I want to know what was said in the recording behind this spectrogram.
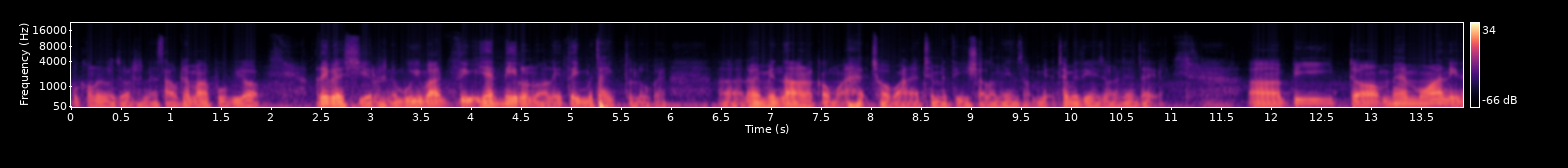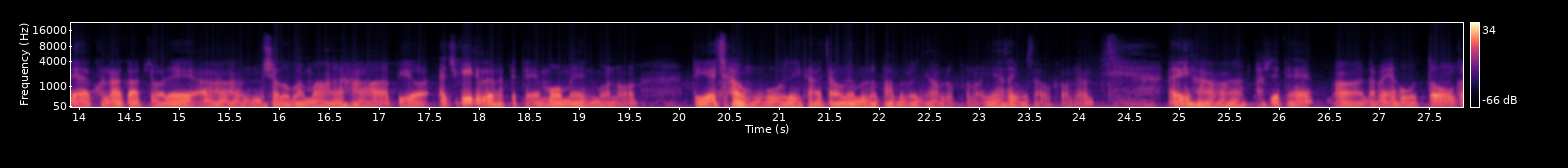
ပူကောင်းတယ်လို့ကျွန်တော်ထင်တယ်စောက်ထဲမှာပူပြီးတော့အတိတ်ပဲရှိရလို့ထင်တယ် movie မှာသိအရင်နှေးလို့တော့လေတိတ်မကြိုက်တယ်လို့ပဲအဲဒါပေမဲ့မင်းသားကတော့ကောင်းပါတယ်ချောပါတယ် Timothy Chalamet ဆို Timothy ကိုကျွန်တော်ညံ့ကြိုက်တယ်အာပြီးတော့ memoir အနေနဲ့ခုနကပြောတဲ့အာ Michelle Obama ဟာပြီးတော့ educated လည်းဖြစ်တဲ့ moment ပေါ့နော်ဒီအချောင်းကိုဒိတ်ထားအကြောင်းလည်းမလို့ဘာမလို့ညာမလို့ပေါ့နော်အရင်စိတ်မစားဘူးကောင်းတယ် အဲ့ဒီဟာဖတ်ဖြစ်တယ်အာဒါပေမဲ့ဟို3က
